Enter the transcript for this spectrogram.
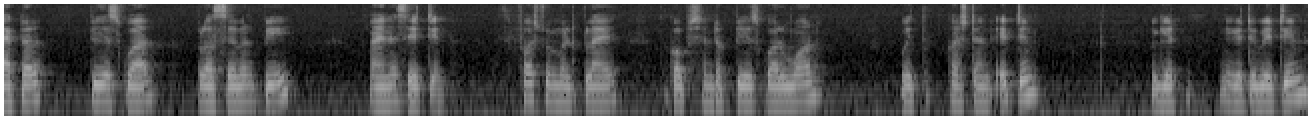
factor p square plus 7p minus 18 first we multiply the coefficient of p square 1 with constant 18 we get negative 18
